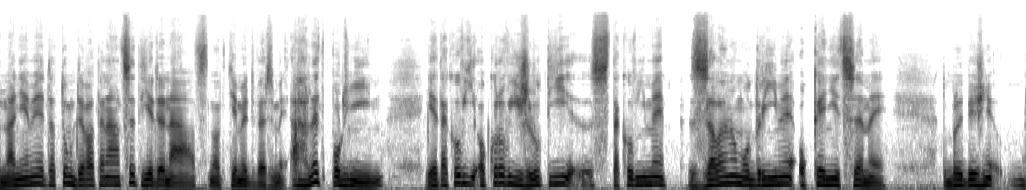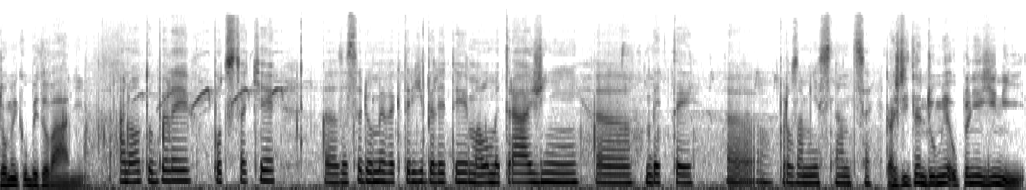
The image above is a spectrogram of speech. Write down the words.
na něm je datum 1911 nad těmi dveřmi a hned pod ním je takový okrový žlutý s takovými zelenomodrými okenicemi To byly běžně domy k ubytování? Ano, to byly v podstatě eh, zase domy, ve kterých byly ty malometrážní eh, byty, pro zaměstnance. Každý ten dům je úplně jiný.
